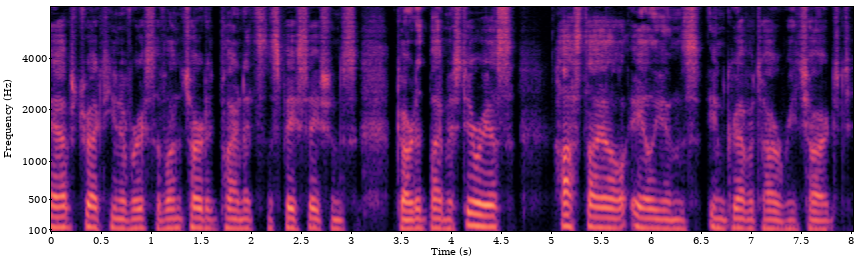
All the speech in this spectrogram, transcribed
abstract universe of uncharted planets and space stations guarded by mysterious, hostile aliens in Gravitar Recharged.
